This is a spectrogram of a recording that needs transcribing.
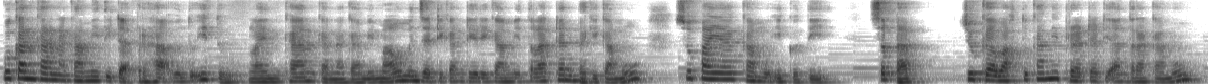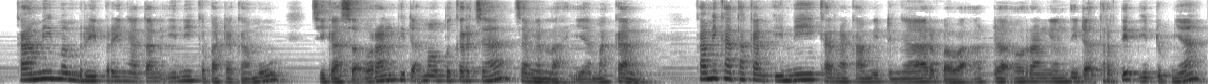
Bukan karena kami tidak berhak untuk itu, melainkan karena kami mau menjadikan diri kami teladan bagi kamu, supaya kamu ikuti. Sebab juga waktu kami berada di antara kamu, kami memberi peringatan ini kepada kamu: jika seorang tidak mau bekerja, janganlah ia makan. Kami katakan ini karena kami dengar bahwa ada orang yang tidak tertib hidupnya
